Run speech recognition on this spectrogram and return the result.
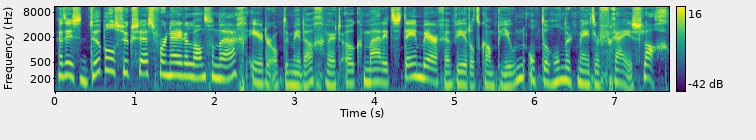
Het is dubbel succes voor Nederland vandaag. Eerder op de middag werd ook Marit Steenbergen wereldkampioen op de 100 meter vrije slag.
